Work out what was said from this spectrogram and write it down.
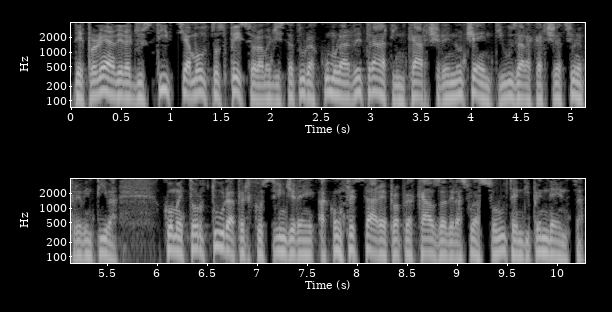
del problema della giustizia, molto spesso la magistratura accumula arretrati, incarcera innocenti, usa la carcerazione preventiva come tortura per costringere a confessare proprio a causa della sua assoluta indipendenza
